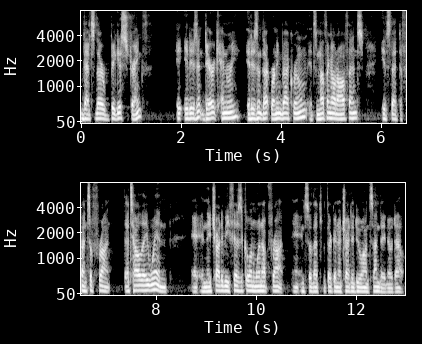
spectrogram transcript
that's their biggest strength it, it isn't Derrick Henry. It isn't that running back room. It's nothing on offense. It's that defensive front. That's how they win. And, and they try to be physical and win up front. And, and so that's what they're going to try to do on Sunday, no doubt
